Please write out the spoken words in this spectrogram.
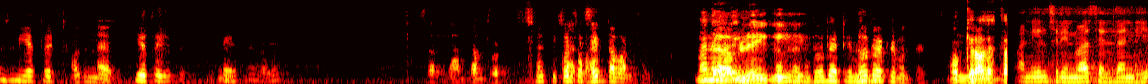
अजून येत अजून नाही येत येत सर लांब लांब थोडं. तिकडचं व्हाईट दाबा ना सर. दो बॅटरी लो बॅटरी म्हणतात. ओके राहू द्या अनिल श्रीनिवास सेलदंडी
